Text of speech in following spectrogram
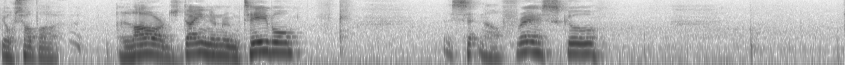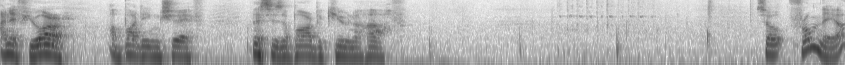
you also have a, a large dining room table sitting al fresco. And if you are a budding chef, this is a barbecue and a half. So from there,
